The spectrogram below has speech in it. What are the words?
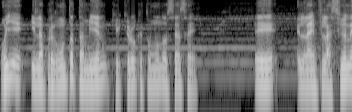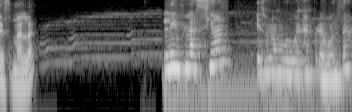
Oye, y la pregunta también que creo que todo el mundo se hace, eh, ¿la inflación es mala? La inflación es una muy buena pregunta.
